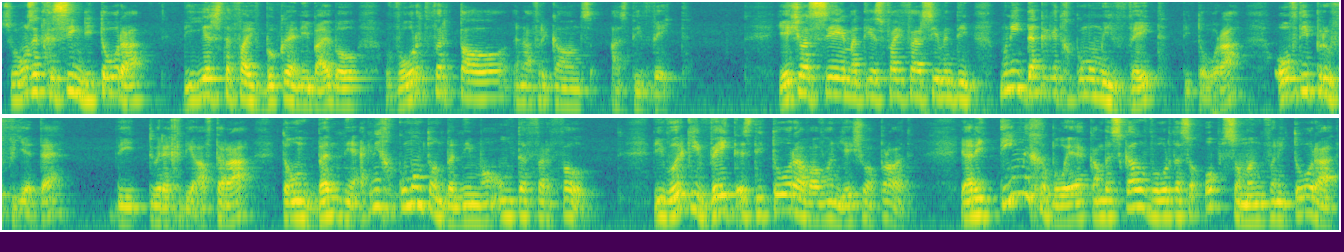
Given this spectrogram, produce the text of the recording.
so ons het gesien die Torah Die eerste 5 boeke in die Bybel word vertaal in Afrikaans as die wet. Yeshua sê in Matteus 5 vers 17: Moenie dink ek het gekom om die wet, die Torah, of die profete, die tweede die Haftara, te ontbind nie. Ek het nie gekom om te ontbind nie, maar om te vervul. Die woordjie wet is die Torah waarvan Yeshua praat. Ja, die 10 gebooie kan beskou word as 'n opsomming van die Torah,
